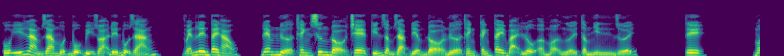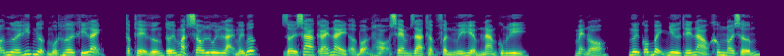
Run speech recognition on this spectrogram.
cố ý làm ra một bộ bị dọa đến bộ dáng, vén lên tay háo, đem nửa thanh xương đỏ che kín rầm rạp điểm đỏ nửa thanh cánh tay bại lộ ở mọi người tầm nhìn dưới. T. Mọi người hít ngược một hơi khí lạnh, tập thể hướng tới mặt sau lui lại mấy bước, rời xa cái này ở bọn họ xem ra thập phần nguy hiểm Nam Cung Ly. Mẹ nó, ngươi có bệnh như thế nào không nói sớm,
